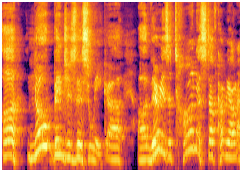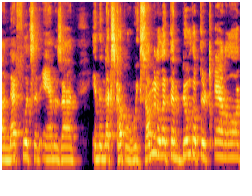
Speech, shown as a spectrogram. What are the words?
Uh, no binges this week. Uh, uh, there is a ton of stuff coming out on Netflix and Amazon in the next couple of weeks. So I'm going to let them build up their catalog.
